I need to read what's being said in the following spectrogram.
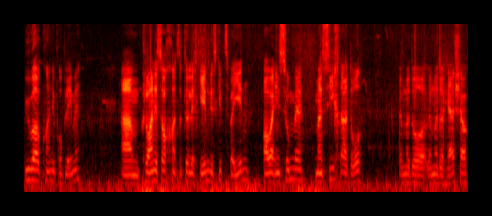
überhaupt keine Probleme. Ähm, kleine Sachen kann es natürlich geben, das gibt es bei jedem, aber in Summe, man sieht auch da, wenn man da, wenn man da herschaut,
